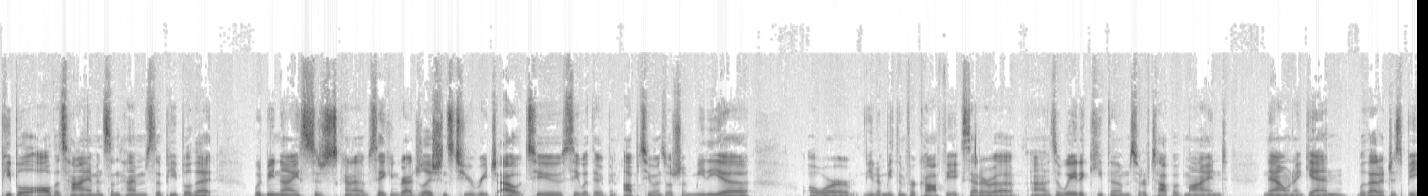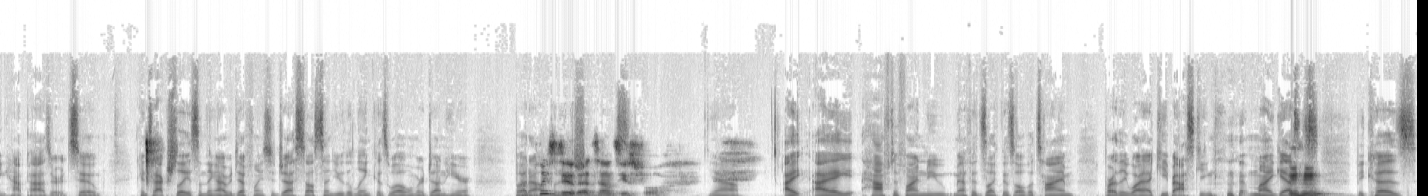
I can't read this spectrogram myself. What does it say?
people all the time, and sometimes the people that would be nice to just kind of say congratulations to, reach out to, see what they've been up to on social media, or you know, meet them for coffee, etc. Uh, it's a way to keep them sort of top of mind now and again without it just being haphazard. So contactually is something I would definitely suggest. I'll send you the link as well when we're done here. But oh, please do. That sounds useful. Yeah. I, I have to find new methods like this all the time. Partly why I keep asking my guests mm-hmm. because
